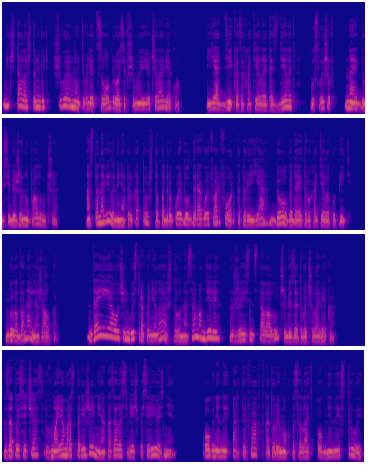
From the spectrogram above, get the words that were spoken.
мечтала что-нибудь швырнуть в лицо бросившему ее человеку. Я дико захотела это сделать, услышав «найду себе жену получше». Остановило меня только то, что под рукой был дорогой фарфор, который я долго до этого хотела купить. Было банально жалко. Да и я очень быстро поняла, что на самом деле жизнь стала лучше без этого человека. Зато сейчас в моем распоряжении оказалась вещь посерьезнее. Огненный артефакт, который мог посылать огненные струи.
